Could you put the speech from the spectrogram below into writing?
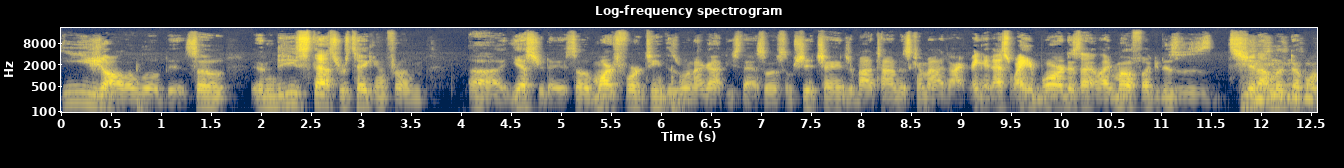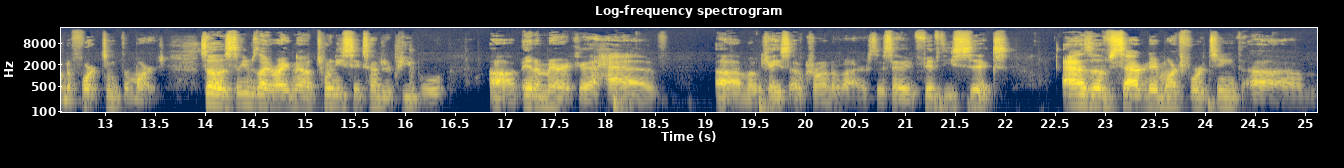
ease y'all a little bit. So, and these stats were taken from uh, yesterday. So March 14th is when I got these stats. So if some shit changed, and by the time this come out, like nigga, that's way more. This that like motherfucker. This was shit I looked up on the 14th of March. So it seems like right now 2,600 people um, in America have um, a case of coronavirus. They say 56 as of Saturday, March 14th, um,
